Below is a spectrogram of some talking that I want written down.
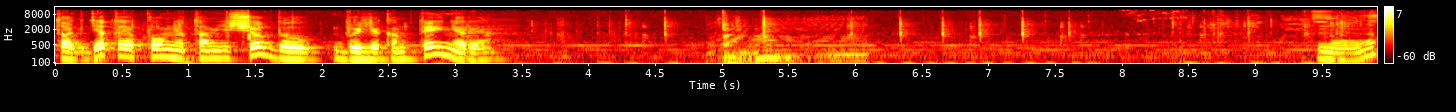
Так, где-то я помню, там еще был, были контейнеры. Ну.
